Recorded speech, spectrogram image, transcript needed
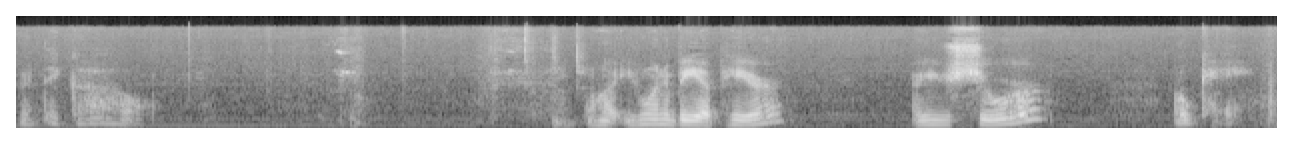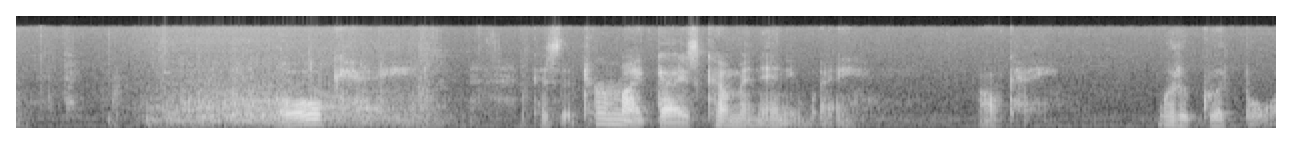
Where'd they go? What, you want to be up here? Are you sure? Okay. Okay. Because the termite guy's coming anyway. Okay. What a good boy.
